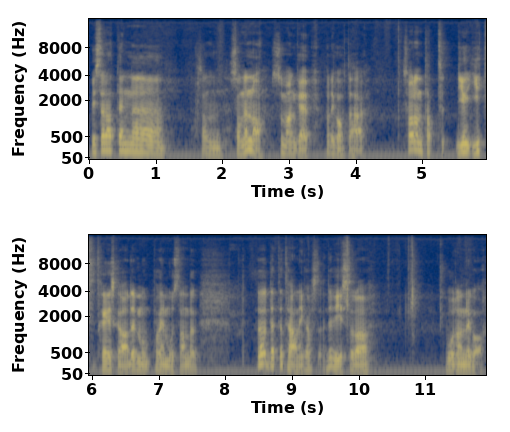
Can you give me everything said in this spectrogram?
Hvis jeg hadde hatt en uh, sånn, sånn en nå, som angrep på det kortet her. Så har han tatt, gitt tre skade på en motstander. Så dette terningkastet, det viser da hvordan det går.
